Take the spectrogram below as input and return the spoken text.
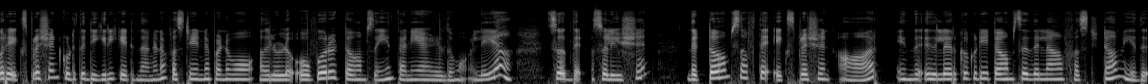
ஒரு எக்ஸ்ப்ரெஷன் கொடுத்து டிகிரி கேட்டிருந்தாங்கன்னா ஃபஸ்ட்டு என்ன பண்ணுவோம்? அதில் உள்ள ஒவ்வொரு டேர்ம்ஸையும் தனியாக எழுதுவோம் இல்லையா? So the solution the terms of the expression are இந்த இதில் இருக்கக்கூடிய டேர்ம்ஸ் இதெல்லாம் ஃபஸ்ட் டேர்ம் எது?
